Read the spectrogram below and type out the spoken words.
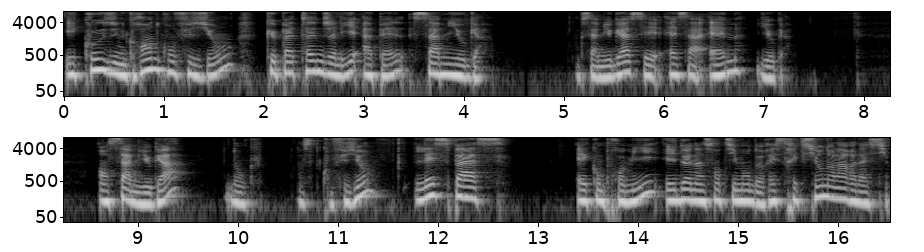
et cause une grande confusion que Patanjali appelle Sam Yoga. Donc Sam Yoga, c'est S-A-M Yoga. En Sam Yoga, donc dans cette confusion, l'espace est compromis et donne un sentiment de restriction dans la relation.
